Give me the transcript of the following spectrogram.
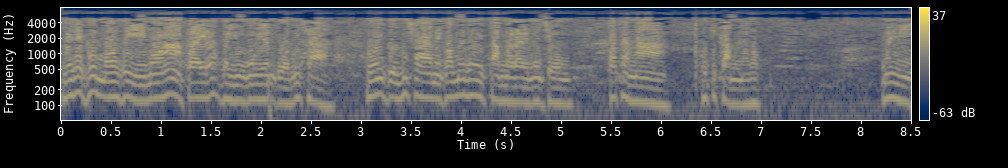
ไม่ใช่ขึ้นม .4 ม .5 ไปแล้วไปอยู่โรงเรียนกวดวิชาโรงเรียนกวดวิชาเนี่ยเขาไม่ได้ทำอะไรในเชิงพัฒนาพฤติกรรมนะครับ ไม่มี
